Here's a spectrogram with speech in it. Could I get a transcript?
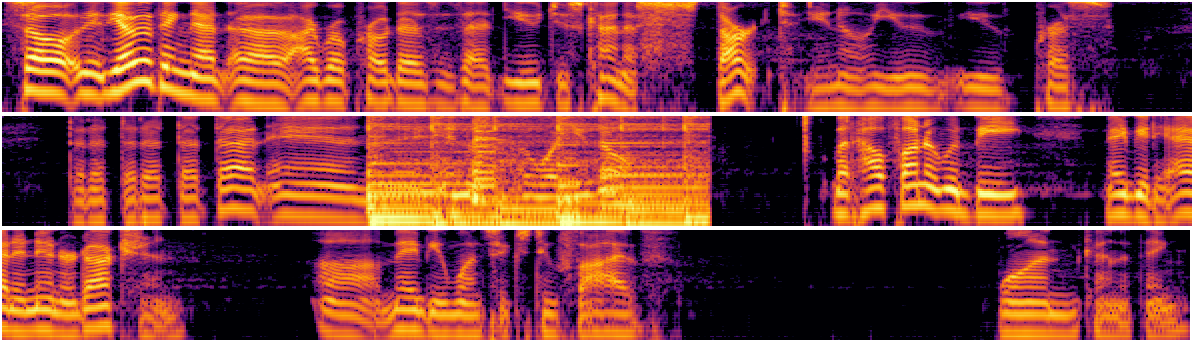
So the, the other thing that uh, iReal Pro does is that you just kind of start. You know, you you press da da da da da da, and, and away you go. But how fun it would be maybe to add an introduction, uh, maybe 1625 one kind of thing.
